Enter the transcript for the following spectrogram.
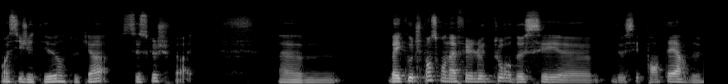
Moi, si j'étais eux, en tout cas, c'est ce que je ferais. Euh, bah écoute, je pense qu'on a fait le tour de ces, de ces panthères de,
